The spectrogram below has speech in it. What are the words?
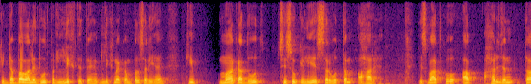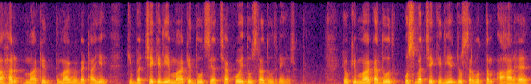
कि डब्बा वाले दूध पर लिख देते हैं, लिखना कंपलसरी है कि माँ का दूध शिशु के लिए सर्वोत्तम आहार है। इस बात को आप हर जनता, हर माँ के दिमाग में बैठाइए कि बच्चे के लिए माँ के दूध से अच्छा कोई दूसरा दूध नहीं हो सकता। क्योंकि माँ का दूध उस बच्चे के लिए जो सर्वोत्तम आहार है,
